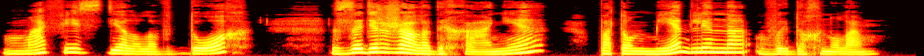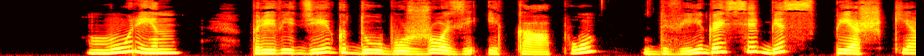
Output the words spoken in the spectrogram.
Мафи сделала вдох, задержала дыхание, потом медленно выдохнула. «Мурин, приведи к дубу Жози и Капу, двигайся без спешки».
